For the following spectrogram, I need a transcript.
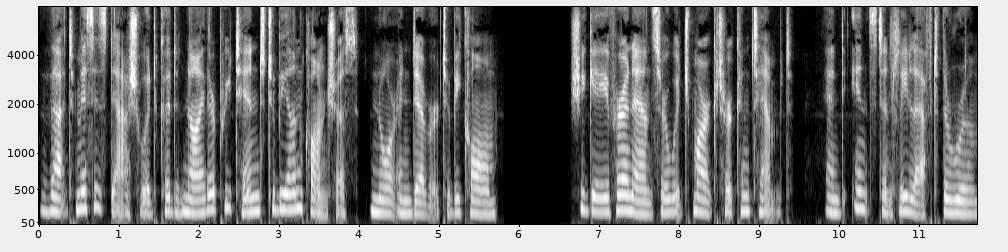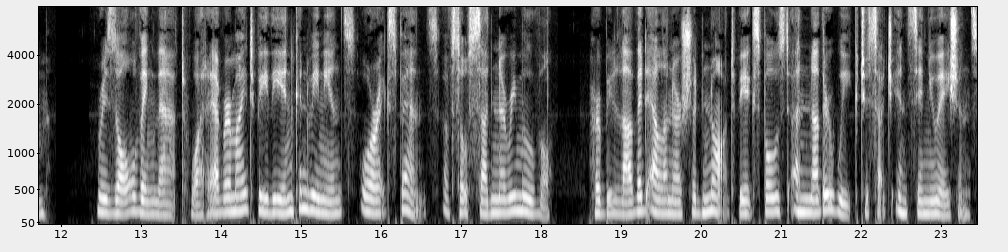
that Mrs. Dashwood could neither pretend to be unconscious nor endeavour to be calm. She gave her an answer which marked her contempt, and instantly left the room, resolving that, whatever might be the inconvenience or expense of so sudden a removal, her beloved Elinor should not be exposed another week to such insinuations.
